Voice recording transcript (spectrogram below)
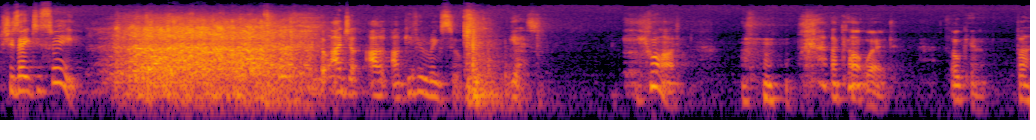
She's 83. Look, Angela, I'll, I'll give you a ring soon. Yes. You are? I can't wait. Okay, bye.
